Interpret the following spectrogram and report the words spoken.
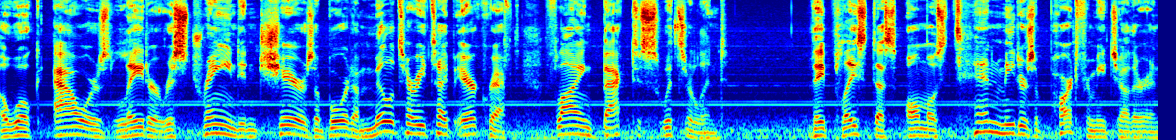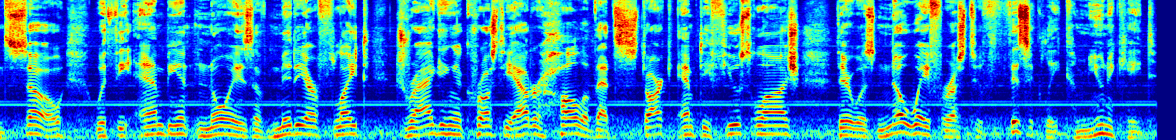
awoke hours later, restrained in chairs aboard a military type aircraft flying back to Switzerland. They placed us almost 10 meters apart from each other, and so, with the ambient noise of midair flight dragging across the outer hull of that stark empty fuselage, there was no way for us to physically communicate.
